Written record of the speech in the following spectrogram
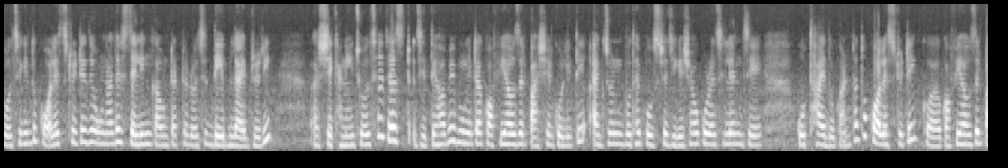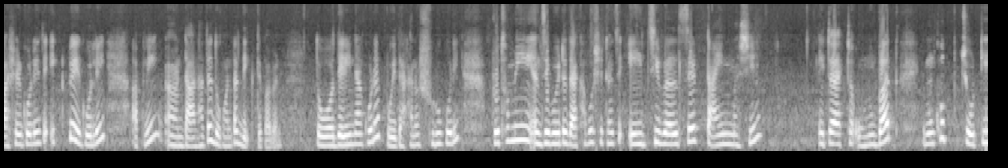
চলছে, কিন্তু কলেজ স্ট্রিটে যে ওনাদের সেলিং কাউন্টারটা রয়েছে, দেব লাইব্রেরি সেখানেই চলছে। জাস্ট যেতে হবে এবং এটা কফি হাউসের পাশের গলিতে একজন বোধহয় পোস্টে জিজ্ঞাসাও করেছিলেন যে, কোথায় দোকানটা? তো কলেজ স্ট্রিটেই কফি হাউসের পাশের গলিতে একটু এগোলেই আপনি ডান হাতে দোকানটা দেখতে পাবেন। তো দেরি না করে বই দেখানো শুরু করি। প্রথমেই যে বইটা দেখাবো সেটা হচ্ছে এইচ জি ওয়েলসের টাইম মেশিন এটা একটা অনুবাদ এবং খুব চটি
